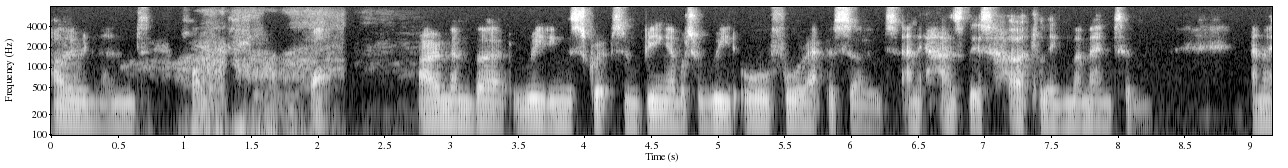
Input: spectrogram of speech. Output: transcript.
hone and polish, but I remember reading the scripts and being able to read all four episodes, and it has this hurtling momentum. And I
